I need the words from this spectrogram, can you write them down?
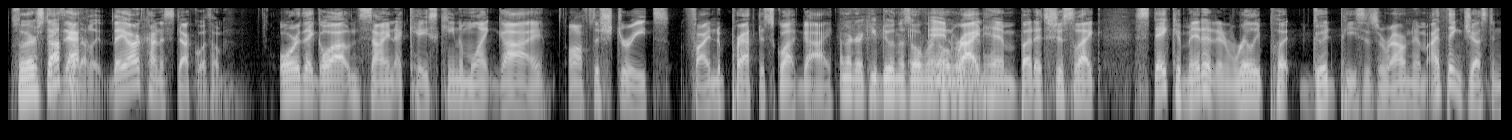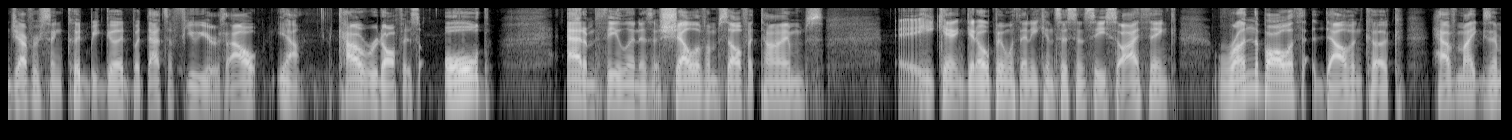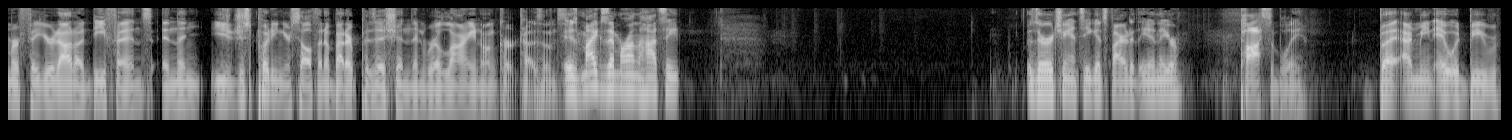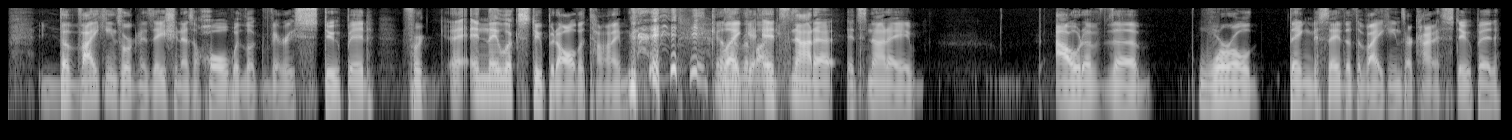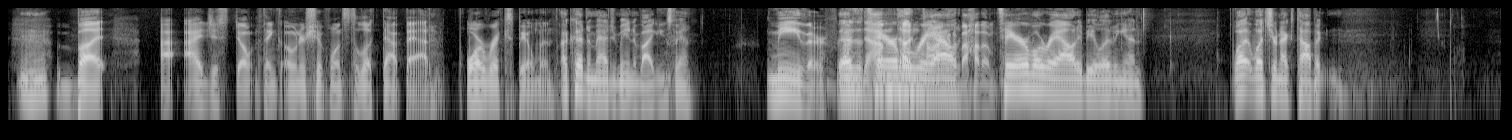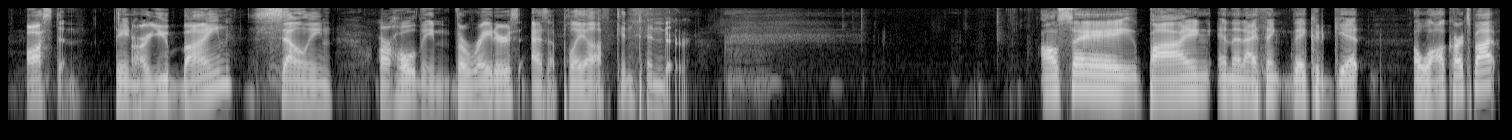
So they're stuck with exactly. They are kind of stuck with him, or they go out and sign a Case Keenum like guy off the streets, find a practice squad guy, And they're going to keep doing this over and, and over And ride again. him. But it's just like stay committed and really put good pieces around him. I think Justin Jefferson could be good, but that's a few years out. Yeah. Kyle Rudolph is old. Adam Thielen is a shell of himself at times. Eh, He can't get open with any consistency. So I think run the ball with Dalvin Cook, have Mike Zimmer figure it out on defense, and then you're just putting yourself in a better position than relying on Kirk Cousins. Is Mike Zimmer on the hot seat? Is there a chance he gets fired at the end of the year? Possibly. But I mean, it would be the Vikings organization as a whole would look very stupid for, and they look stupid all the time. like the it's not a it's not a out of the world thing to say that the Vikings are kind of stupid, Mm-hmm. but I, I just don't think ownership wants to look that bad. Or Rick Spielman. I couldn't imagine being a Vikings fan. Me either. That is I'm, a terrible done talking reality. Terrible reality to be living in. What What's your next topic, Austin, Daniel? are you buying, selling, or holding the Raiders as a playoff contender? I'll say buying, and then I think they could get a wild card spot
